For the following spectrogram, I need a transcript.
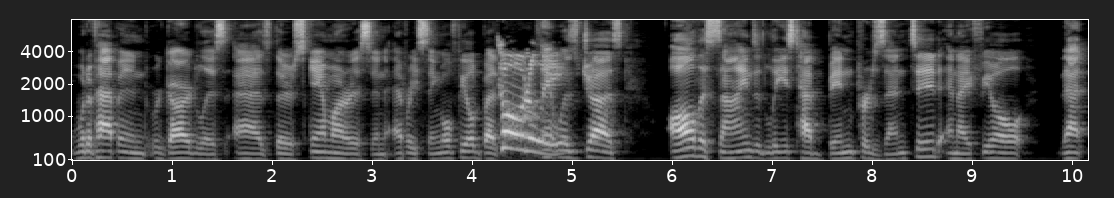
would have happened regardless as there's scam artists in every single field but totally it was just all the signs at least have been presented and i feel that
